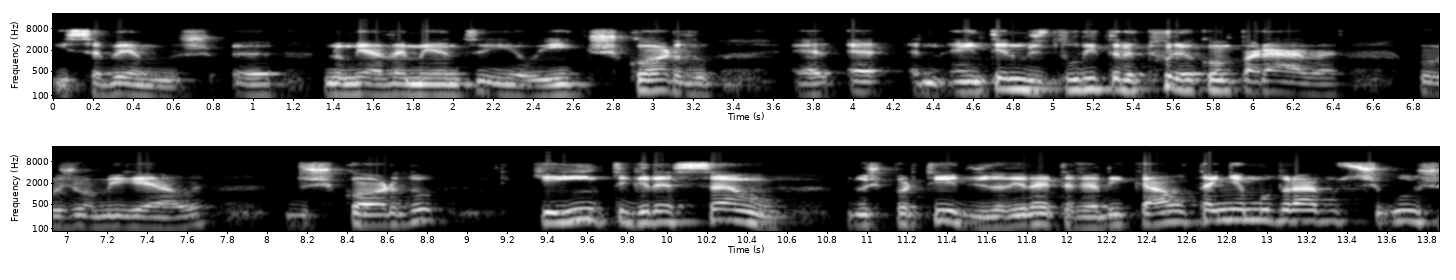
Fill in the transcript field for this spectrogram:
E sabemos, eh, nomeadamente, e eu discordo, eh, eh, em termos de literatura comparada com o João Miguel, discordo que a integração dos partidos da direita radical tenha moderado os, os,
